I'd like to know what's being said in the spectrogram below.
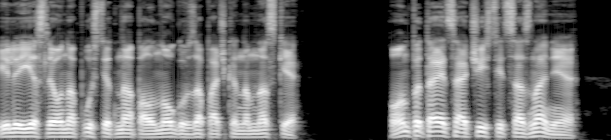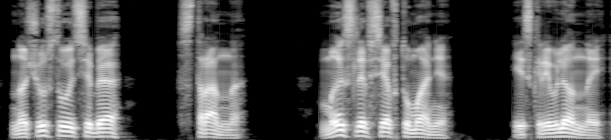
или если он опустит на пол ногу в запачканном носке. Он пытается очистить сознание, но чувствует себя странно. Мысли все в тумане, искривленный,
